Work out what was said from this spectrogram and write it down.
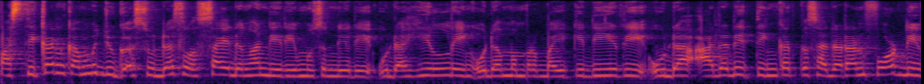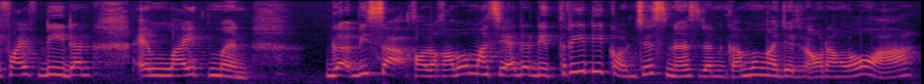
pastikan kamu juga sudah selesai dengan dirimu sendiri, udah healing, udah memperbaiki diri, udah ada di tingkat kesadaran 4D, 5D, dan enlightenment. Gak bisa kalau kamu masih ada di 3D consciousness dan kamu ngajarin orang loa,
